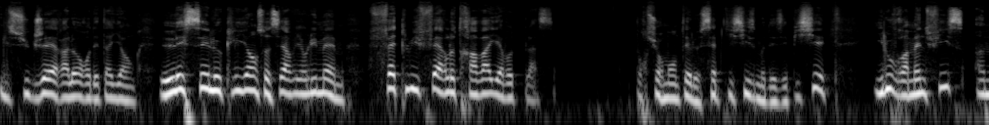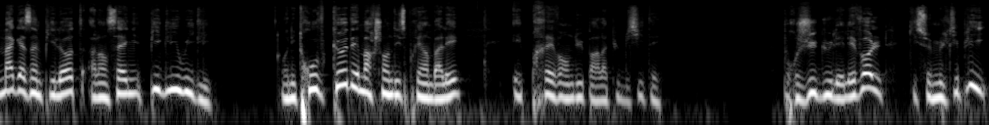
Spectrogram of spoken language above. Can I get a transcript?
Il suggère alors aux détaillants Laissez le client se servir lui-même, faites-lui faire le travail à votre place. Pour surmonter le scepticisme des épiciers, il ouvre à Memphis un magasin pilote à l'enseigne Piggly Wiggly. On n'y trouve que des marchandises préemballées et prévendues par la publicité pour juguler les vols qui se multiplient,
